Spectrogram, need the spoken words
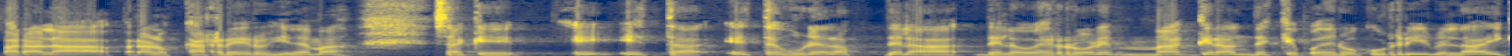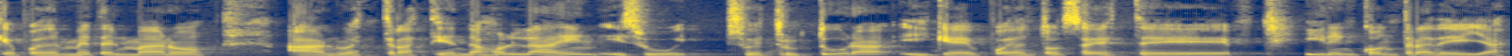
para, para los carreros y demás. O sea que esta, esta es uno de, de, los errores más grandes que pueden ocurrir, ¿verdad? Y que pueden meter mano a nuestras tiendas online y su, estructura y que puede entonces este, ir en contra de ellas.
